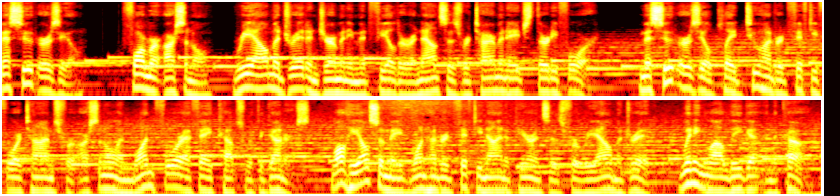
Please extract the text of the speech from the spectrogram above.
Mesut Ozil, former Arsenal, Real Madrid and Germany midfielder announces retirement age 34. Mesut Ozil played 254 times for Arsenal and won 4 FA Cups with the Gunners, while he also made 159 appearances for Real Madrid, winning La Liga and the Co.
